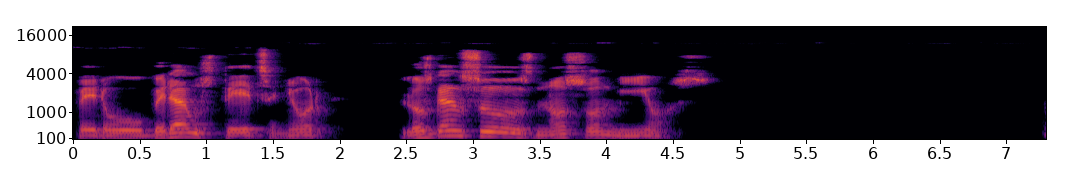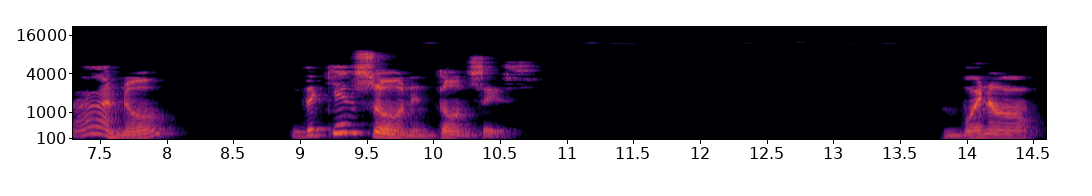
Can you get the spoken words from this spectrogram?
Pero verá usted, señor, los gansos no son míos. Ah, ¿no? ¿De quién son entonces? Bueno,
